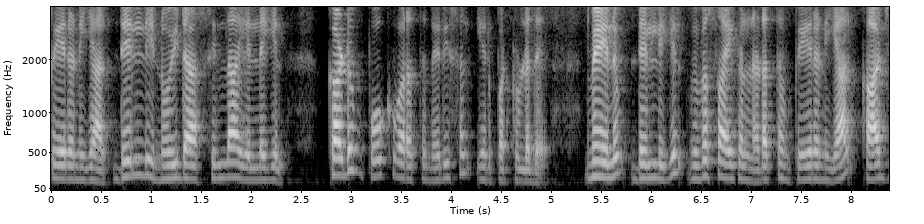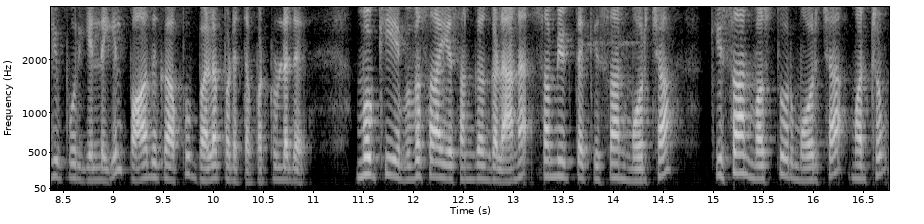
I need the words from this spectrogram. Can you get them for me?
பேரணியால் டெல்லி நொய்டா சில்லா எல்லையில் கடும் போக்குவரத்து நெரிசல் ஏற்பட்டுள்ளது. மேலும் டெல்லியில் விவசாயிகள் நடத்தும் பேரணியால் காஜிப்பூர் எல்லையில் பாதுகாப்பு பலப்படுத்தப்பட்டுள்ளது. முக்கிய விவசாய சங்கங்களான சம்யுக்த கிசான் மோர்ச்சா கிசான் மஸ்தூர் மோர்ச்சா மற்றும்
